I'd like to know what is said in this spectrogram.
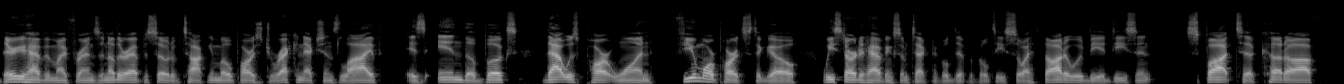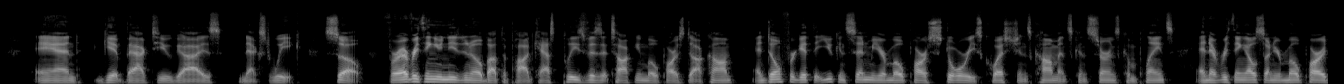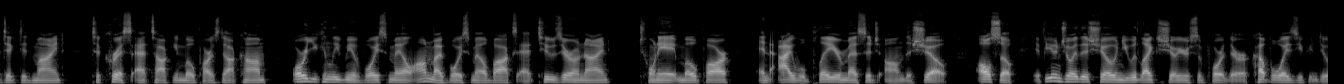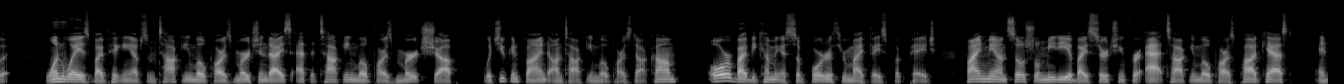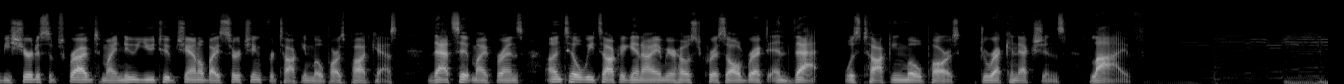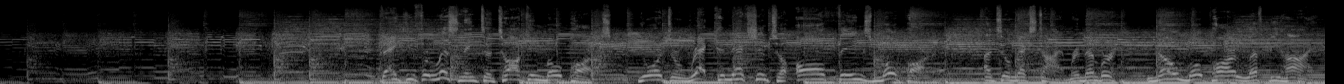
There you have it, my friends. Another episode of Talking Mopars Direct Connections Live is in the books. That was part one. Few more parts to go. We started having some technical difficulties, so I thought it would be a decent spot to cut off and get back to you guys next week. So, for everything you need to know about the podcast, please visit talkingmopars.com. And don't forget that you can send me your Mopar stories, questions, comments, concerns, complaints, and everything else on your Mopar addicted mind to Chris at talkingmopars.com. Or you can leave me a voicemail on my voicemail box at 209 28 Mopar, and I will play your message on the show. Also, if you enjoy this show and you would like to show your support, there are a couple ways you can do it. One way is by picking up some Talking Mopars merchandise at the Talking Mopars merch shop, which you can find on talkingmopars.com, or by becoming a supporter through my Facebook page. Find me on social media by searching for at Talking Mopars Podcast, and be sure to subscribe to my new YouTube channel by searching for Talking Mopars Podcast. That's it, my friends. Until we talk again, I am your host, Chris Albrecht, and that was Talking Mopars Direct Connections Live. Thank you for listening to Talking Mopars, your direct connection to all things Mopar. Until next time, remember, no Mopar left behind.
